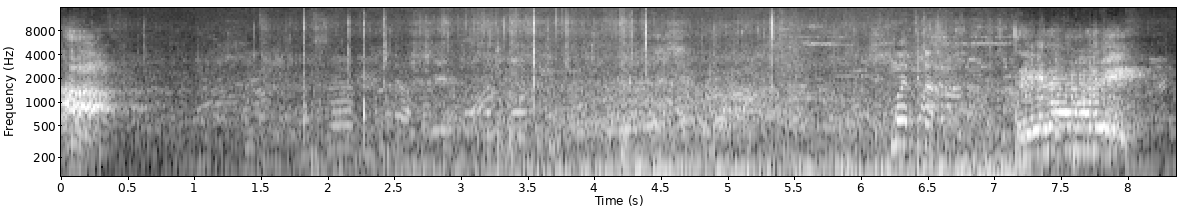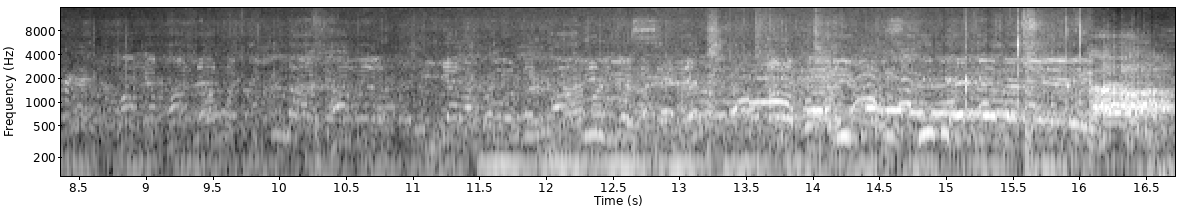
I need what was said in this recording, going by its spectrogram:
हा. श्रीराम मोरे हा.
